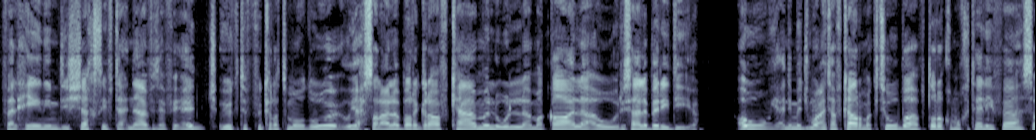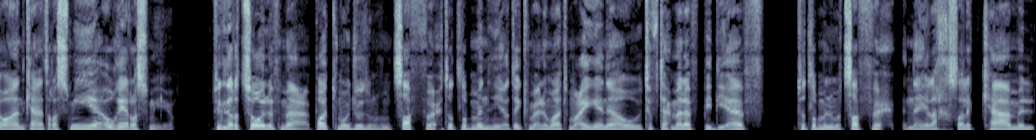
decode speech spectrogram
فالحين يمدي الشخص يفتح نافذة في إدج ويكتب فكرة موضوع ويحصل على paragraph كامل ولا مقالة أو رسالة بريدية. أو يعني مجموعة أفكار مكتوبة بطرق مختلفة سواء كانت رسمية أو غير رسمية. تقدر تسولف مع بوت موجود في المتصفح تطلب منه يعطيك معلومات معينة أو تفتح ملف PDF تطلب من المتصفح إنه يلخص لك كامل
